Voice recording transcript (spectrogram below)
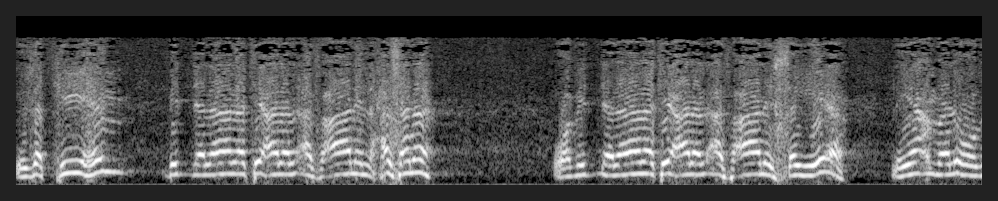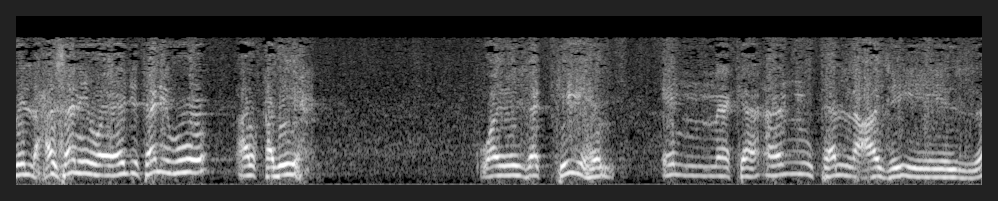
يزكيهم بالدلالة على الأفعال الحسنة وبالدلالة على الأفعال السيئة ليعملوا بالحسن ويجتنبوا القبيح. ويزكيهم إنك أنت العزيز.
